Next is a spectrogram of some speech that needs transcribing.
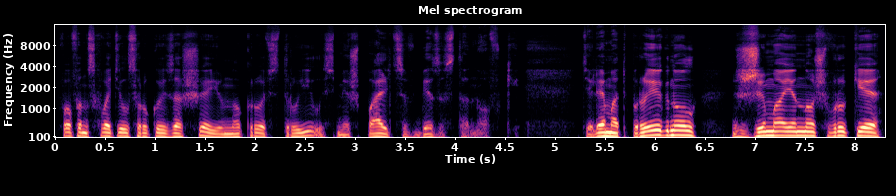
Фофан схватился рукой за шею, но кровь струилась меж пальцев без остановки. Телем отпрыгнул, сжимая нож в руке.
